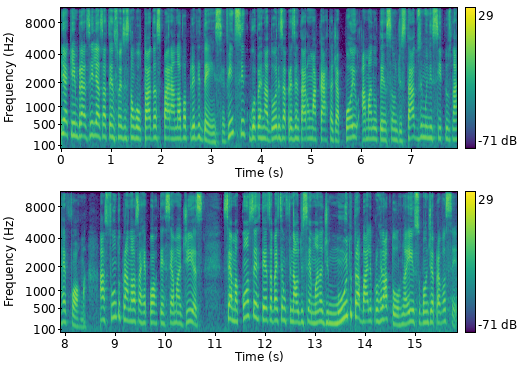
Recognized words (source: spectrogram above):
E aqui em Brasília, as atenções estão voltadas para a nova Previdência. 25 governadores apresentaram uma carta de apoio à manutenção de estados e municípios na reforma. Assunto para nossa repórter Selma Dias. Selma, com certeza vai ser um final de semana de muito trabalho para o relator, não é isso? Bom dia para você.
